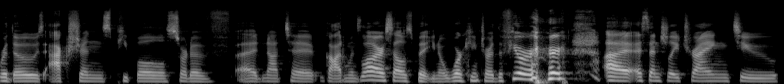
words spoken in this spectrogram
were those actions people sort of uh, not to Godwin's law ourselves, but you know working toward the Fuhrer, uh, essentially trying to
